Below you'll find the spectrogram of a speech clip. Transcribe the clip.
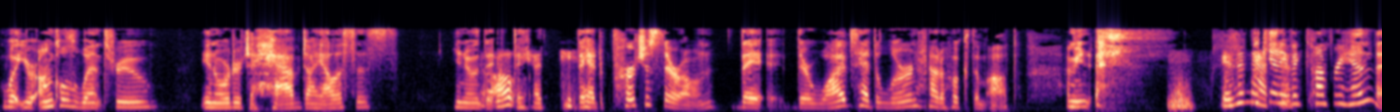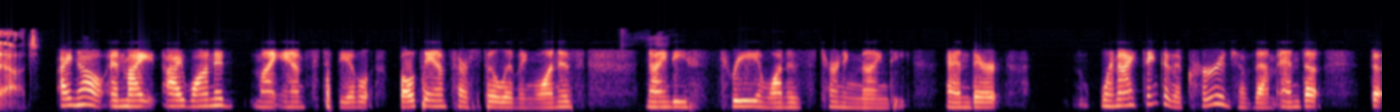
what your uncles went through in order to have dialysis, you know, they, Oh. they had they had to purchase their own. They their wives had to learn how to hook them up. I mean, Isn't we can't just- even comprehend that. I know, and my I wanted my aunts to be able. Both aunts are still living. One is 93 and one is turning 90, and they're. When I think of the courage of them and the the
